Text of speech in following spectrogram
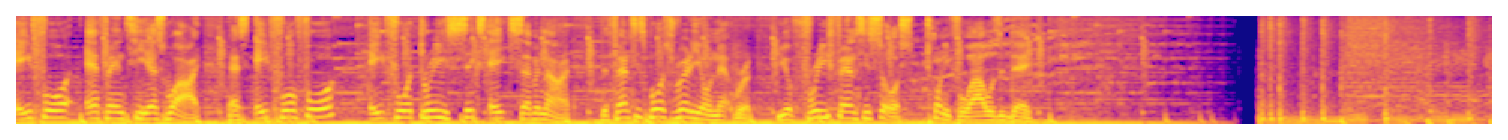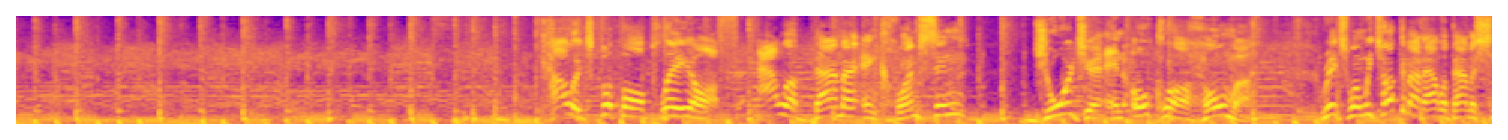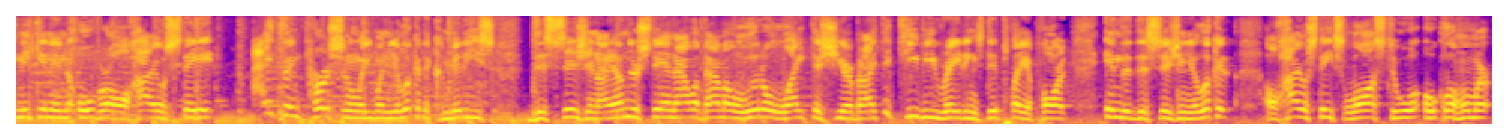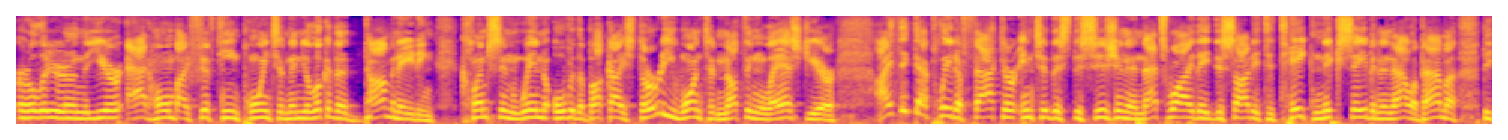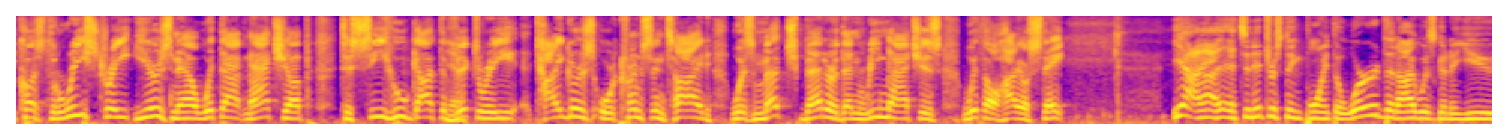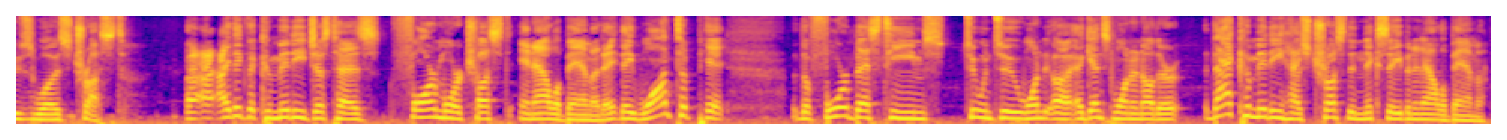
84 FNTSY. That's 844 843 6879. The Fantasy Sports Radio Network, your free fantasy source 24 hours a day. College football playoff Alabama and Clemson, Georgia and Oklahoma. Rich, when we talked about Alabama sneaking in over Ohio State, I think personally, when you look at the committee's decision, I understand Alabama a little light this year, but I think TV ratings did play a part in the decision. You look at Ohio State's loss to Oklahoma earlier in the year at home by 15 points, and then you look at the dominating Clemson win over the Buckeyes 31 to nothing last year. I think that played a factor into this decision, and that's why they decided to take Nick Saban in Alabama because three straight years now with that matchup to see who got the yeah. victory, Tigers or Crimson Tide, was much better than rematches with Ohio State. Yeah, it's an interesting point. The word that I was going to use was trust. I, think the committee just has far more trust in Alabama. They they want to pit the four best teams two and two one uh, against one another. That committee has trust in Nick Saban in Alabama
